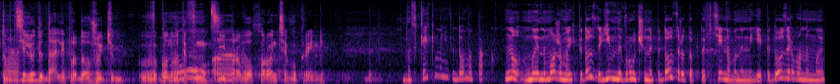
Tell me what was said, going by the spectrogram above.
Тобто ці люди далі продовжують виконувати Ну, функції правоохоронців в Україні. Наскільки мені відомо, так. Ну, ми не можемо їх підозрювати, їм не вручено підозру, тобто офіційно вони не є підозрюваними,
